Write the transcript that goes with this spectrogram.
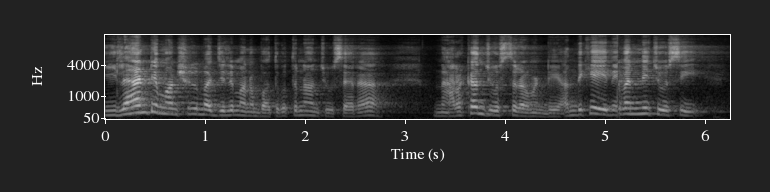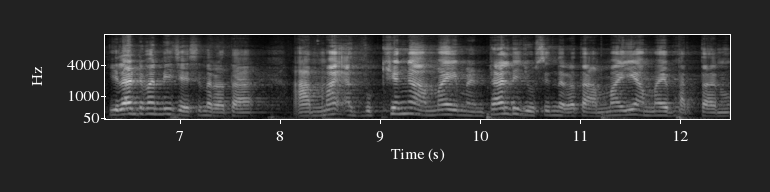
ఇలాంటి మనుషుల మధ్యలో మనం బతుకుతున్నాం చూసారా? నరకం చూస్తున్నామండి. అందుకే ఇవన్నీ చూసి ఇలాంటివన్నీ చేసిన తర్వాత ఆ అమ్మాయి అది ముఖ్యంగా అమ్మాయి మెంటాలిటీ చూసిన తర్వాత అమ్మాయి అమ్మాయి భర్తను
